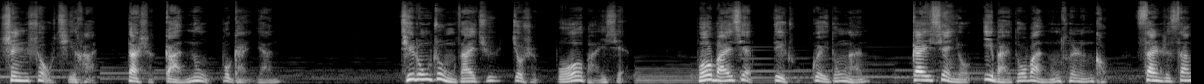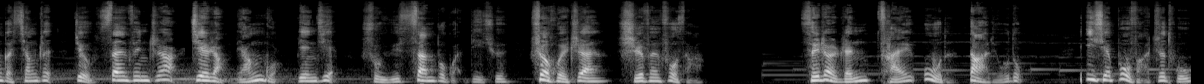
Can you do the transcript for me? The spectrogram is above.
深受其害，但是敢怒不敢言。其中重灾区就是博白县。博白县地处桂东南，该县有一百多万农村人口，三十三个乡镇就有三分之二接壤两广边界。属于三不管地区，社会治安十分复杂。随着人财物的大流动，一些不法之徒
